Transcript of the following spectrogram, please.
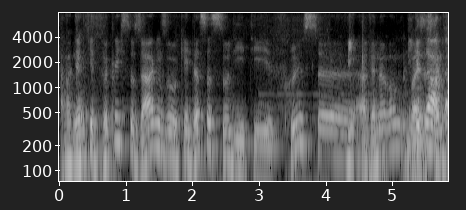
Aber könnt ihr wirklich so sagen, so, okay, das ist so die, die früheste Wie- Erinnerung? wie Weil gesagt, das ich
